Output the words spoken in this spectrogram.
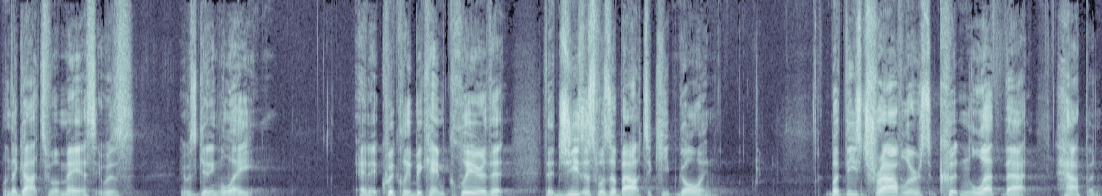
When they got to Emmaus, it was, it was getting late. And it quickly became clear that, that Jesus was about to keep going. But these travelers couldn't let that happen.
